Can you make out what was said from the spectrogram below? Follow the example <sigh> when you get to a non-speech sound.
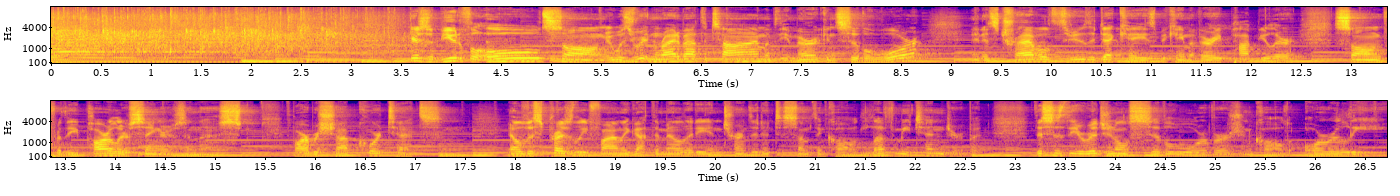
Here's a beautiful old song. It was written right about the time of the American Civil War, and it's traveled through the decades, became a very popular song for the parlor singers and the barbershop quartets. And Elvis Presley finally got the melody and turned it into something called Love Me Tender, but this is the original Civil War version called Aura Lee.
